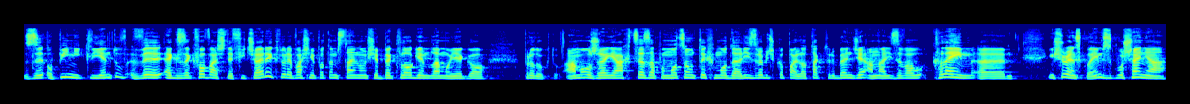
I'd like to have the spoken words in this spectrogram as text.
z opinii klientów wyegzekwować te feature'y, które właśnie potem staną się backlogiem dla mojego produktu. A może ja chcę za pomocą tych modeli zrobić copilota, który będzie analizował claim, e, insurance claims, zgłoszenia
